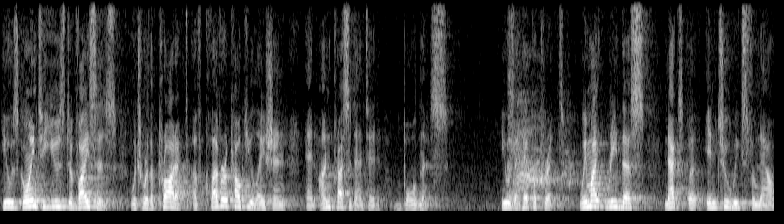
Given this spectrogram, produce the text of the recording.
he was going to use devices which were the product of clever calculation and unprecedented boldness. He was a hypocrite. We might read this next uh, in 2 weeks from now.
